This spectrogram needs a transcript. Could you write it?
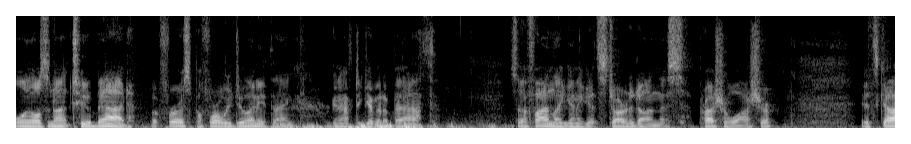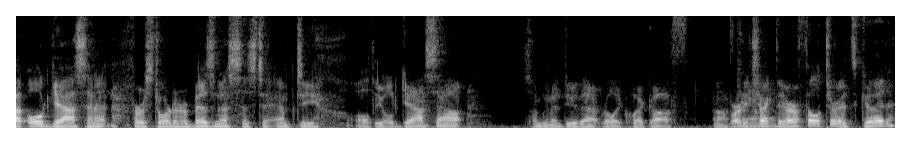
oil's not too bad. But first, before we do anything, we're gonna have to give it a bath. So finally gonna get started on this pressure washer. It's got old gas in it. First order of business is to empty all the old gas out. So I'm gonna do that really quick off. off I've already camera. checked the air filter, it's good.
